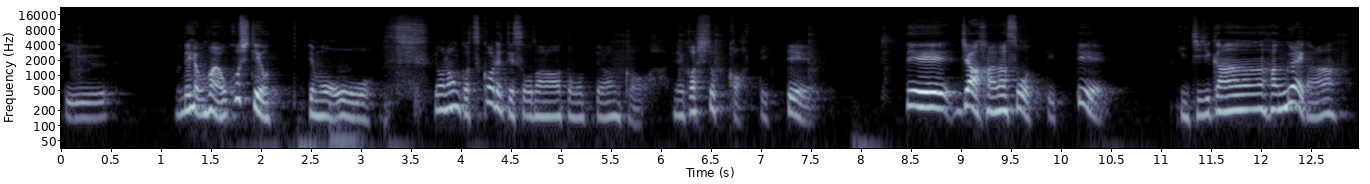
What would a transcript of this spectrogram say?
ていうでお前起こしてよって言ってもおおいやなんか疲れてそうだなと思ってなんか寝かしとくかって言ってでじゃあ話そうって言って1時間半ぐらいかな。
